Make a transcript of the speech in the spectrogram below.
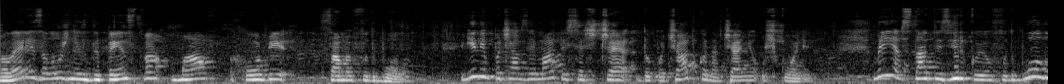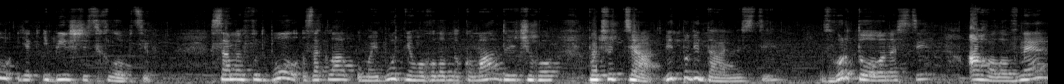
Валерій Залужний з дитинства мав хобі саме футболу. Він їм почав займатися ще до початку навчання у школі. Мріяв стати зіркою футболу, як і більшість хлопців. Саме футбол заклав у майбутнього головнокомандуючого почуття відповідальності, згуртованості, а головне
